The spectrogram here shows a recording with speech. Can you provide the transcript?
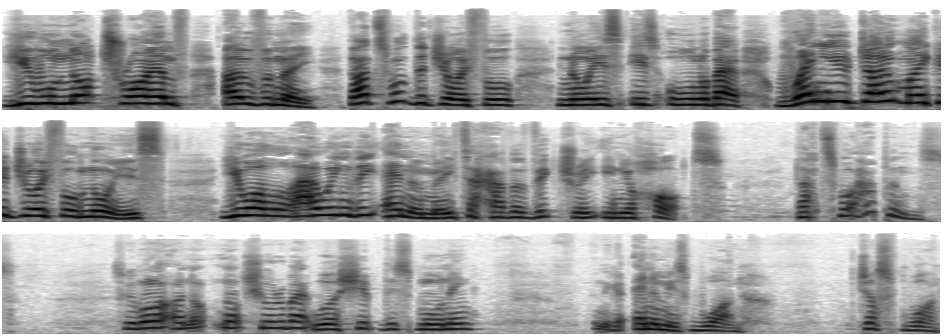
You will not triumph over me. That's what the joyful noise is all about. When you don't make a joyful noise, you are allowing the enemy to have a victory in your heart. That's what happens. So, well, I'm not, not sure about worship this morning. And enemies one. Just one.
